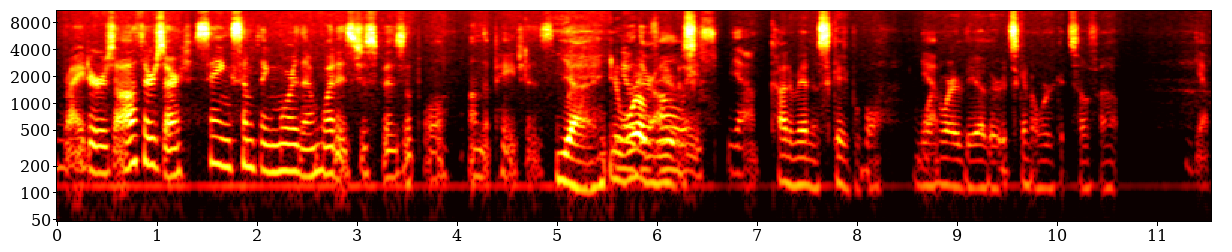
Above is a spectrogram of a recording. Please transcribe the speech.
writers, authors are saying something more than what is just visible on the pages. Yeah, your you know, worldview is yeah, kind of inescapable. One way or the other, it's going to work itself out. yep.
